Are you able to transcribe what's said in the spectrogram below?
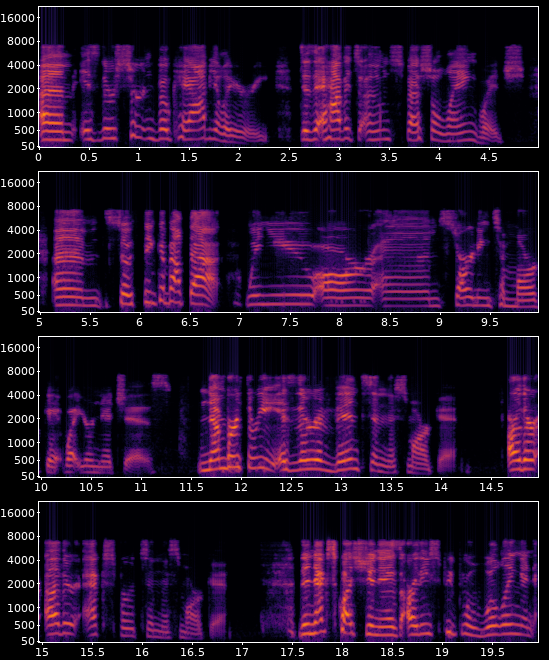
Um, is there certain vocabulary? Does it have its own special language? Um, so think about that when you are um, starting to market what your niche is. Number three, is there events in this market? Are there other experts in this market? The next question is Are these people willing and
